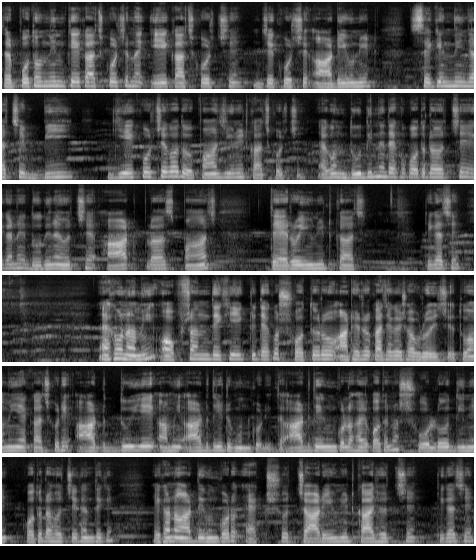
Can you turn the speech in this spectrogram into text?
তাহলে প্রথম দিন কে কাজ করছে না? এ কাজ করছে, যে করছে আট ইউনিট। সেকেন্ড দিন যাচ্ছে বি, গিয়ে করছে কত? পাঁচ ইউনিট কাজ করছে। এখন দুদিনে দেখো কতটা হচ্ছে এখানে। দুদিনে হচ্ছে আট প্লাস পাঁচ, তেরো ইউনিট কাজ, ঠিক আছে? এখন আমি অপশান দেখি একটু, দেখো সতেরো, আঠেরো কাছাকাছি সব রয়েছে। তো আমি এক কাজ করি, আট দুইয়ে আমি আট দিয়ে একটু গুণ করি। তো আট দিয়ে গুণ করলে হয় কত না? ষোলো দিনে। কতটা হচ্ছে এখান থেকে? এখানেও আট দিয়ে গুণ করো, একশো চার ইউনিট কাজ হচ্ছে, ঠিক আছে?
